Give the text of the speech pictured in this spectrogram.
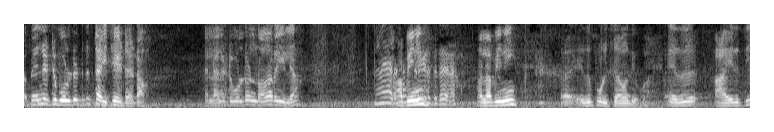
അപ്പോൾ ഈ ബോൾട്ട് എടുത്ത് ടൈറ്റ് ചെയ്യട്ടെ കേട്ടോ എല്ലാ ഇട്ട് ബോൾട്ടും ഉണ്ടോന്ന് അറിയില്ല അപ്പൊ ഇനി അല്ല അപ്പം ഇനി ഇത് പൊളിച്ചാൽ മതി ഇത് ആയിരത്തി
